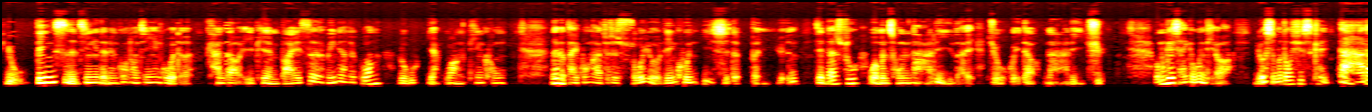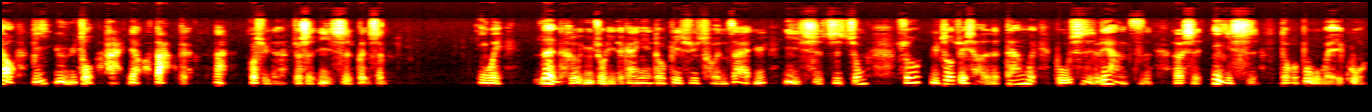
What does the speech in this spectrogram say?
有濒死经验的人共同经验过的。看到一片白色明亮的光，如仰望天空。那个白光啊，就是所有灵魂意识的本源。简单说，我们从哪里来，就回到哪里去。我们可以想一个问题啊，有什么东西是可以大到比宇宙还要大的？那或许呢，就是意识本身，因为。任何宇宙里的概念都必须存在于意识之中。说宇宙最小的单位不是量子，而是意识，都不为过。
